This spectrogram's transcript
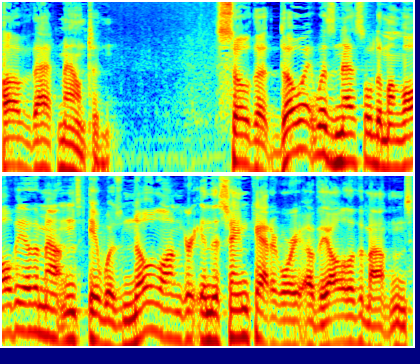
of that mountain so that though it was nestled among all the other mountains, it was no longer in the same category of the all of the mountains.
